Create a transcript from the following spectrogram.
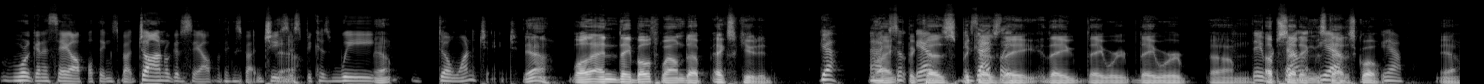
we're gonna say awful things about John. We're gonna say awful things about Jesus because we Yeah. don't want to change. Yeah. Well, and they both wound up executed, Yeah, right? absolutely. Yeah, Because because exactly. they they they were they were um, They were upsetting the yeah. status quo. yeah. Yeah.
